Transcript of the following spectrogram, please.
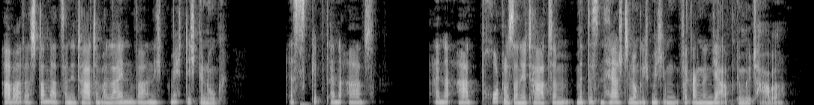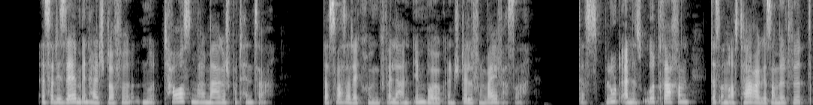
Aber das Standardsanitatem allein war nicht mächtig genug. Es gibt eine Art, eine Art Protosanitatem, mit dessen Herstellung ich mich im vergangenen Jahr abgemüht habe. Es hat dieselben Inhaltsstoffe, nur tausendmal magisch potenter. das Wasser der grünen Quelle an Imbolg anstelle von Weihwasser, das Blut eines Urdrachen, das an Ostara gesammelt wird,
